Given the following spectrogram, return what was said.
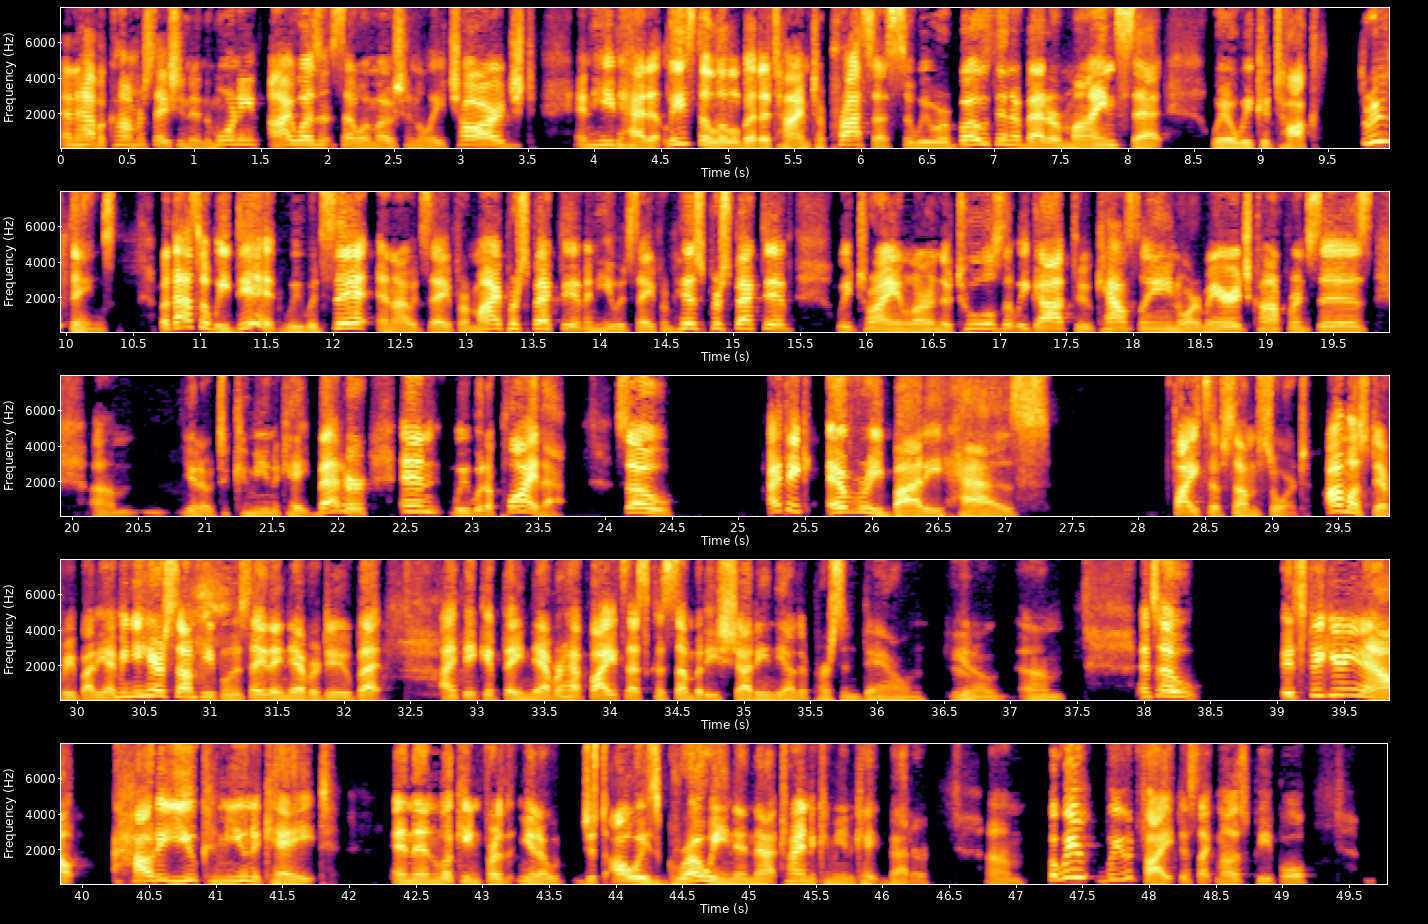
and have a conversation in the morning. I wasn't so emotionally charged, and he'd had at least a little bit of time to process. So we were both in a better mindset where we could talk through things. But that's what we did. We would sit, and I would say from my perspective, and he would say from his perspective. We'd try and learn the tools that we got through counseling or marriage conferences, um, you know, to communicate better, and we would apply that. So I think everybody has fights of some sort. Almost everybody. I mean, you hear some people who say they never do, but I think if they never have fights, that's because somebody's shutting the other person down. Yeah. You know, um, and so it's figuring out how do you communicate, and then looking for you know just always growing in that, trying to communicate better. Um, but we we would fight just like most people.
